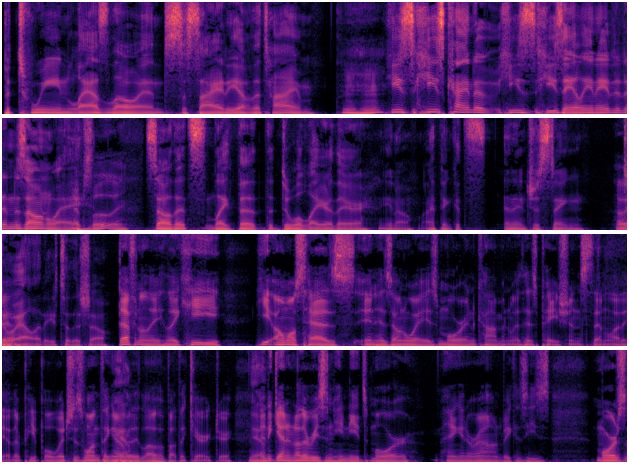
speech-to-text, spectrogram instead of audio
between Laszlo and society of the time Mm-hmm. he's he's kind of he's he's alienated in his own way Absolutely. so that's like the the dual layer there you know i think it's an interesting Oh, yeah. duality to the show Definitely. Like he he almost has in his own ways more in common with his patients than a lot of the other people, which is one thing I really love about the character. yeah And again, another reason he needs more hanging around because he's more he's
